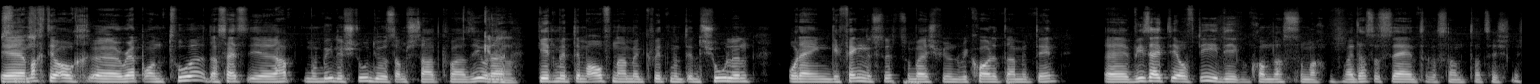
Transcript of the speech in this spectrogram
Ihr macht ja auch äh, Rap on Tour, das heißt, ihr habt mobile Studios am Start quasi oder Genau. geht mit dem Aufnahmeequipment in Schulen oder in Gefängnisse zum Beispiel und recordet da mit denen. Äh, wie seid ihr auf die Idee gekommen, das zu machen? Weil das ist sehr interessant tatsächlich.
